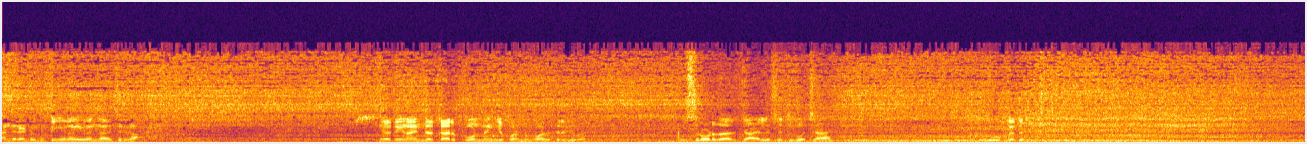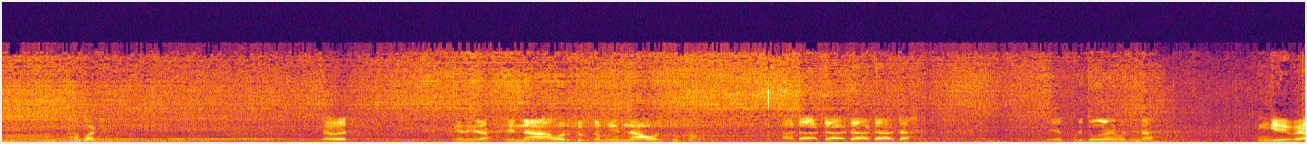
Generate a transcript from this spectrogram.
அந்த ரெண்டு குட்டிங்களும் இவன் தான் வச்சுருக்கான். பார்த்தீங்களா இந்த கருப்பு ஒன்று இங்கே பண்ணு படுத்துருக்கு பாரு. உசுரோடு தான் இருக்கா? இல்லை செத்து போச்சா? தூக்குது. அப்பாடி அவர் ஏதுங்களா என்ன ஒரு தூக்கம் என்ன ஒரு தூக்கம். அடா அடா அடா அடா அடா. எப்படி தூங்குறாங்க பார்த்தீங்கன்னா இங்கே வே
